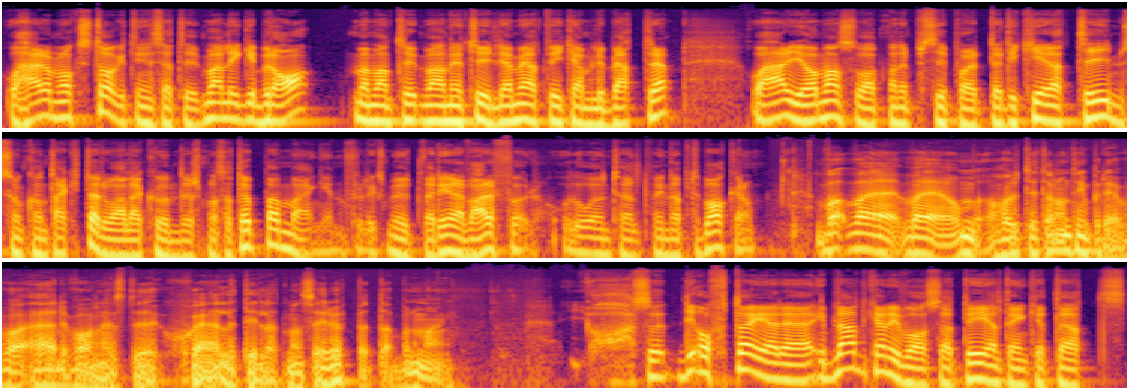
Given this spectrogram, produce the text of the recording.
Och här har man också tagit initiativ. Man ligger bra, men man, man är tydliga med att vi kan bli bättre. Och här gör man så att man i princip har ett dedikerat team som kontaktar då alla kunder som har satt upp abonnemangen för att liksom utvärdera varför och då eventuellt vinna tillbaka dem. Vad, vad är, vad är, om, har du tittat någonting på det? Vad är det vanligaste skälet till att man säger upp ett abonnemang? Ja, alltså det, ofta är det, ibland kan det vara så att det är helt enkelt att,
